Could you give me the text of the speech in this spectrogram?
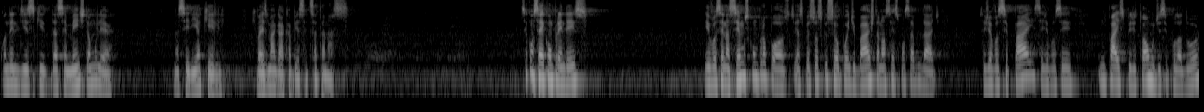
quando ele diz que da semente da mulher nasceria aquele que vai esmagar a cabeça de Satanás. Você consegue compreender isso? E você nascemos com um propósito, e as pessoas que o Senhor põe debaixo da nossa responsabilidade, seja você pai, seja você um pai espiritual, um discipulador,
